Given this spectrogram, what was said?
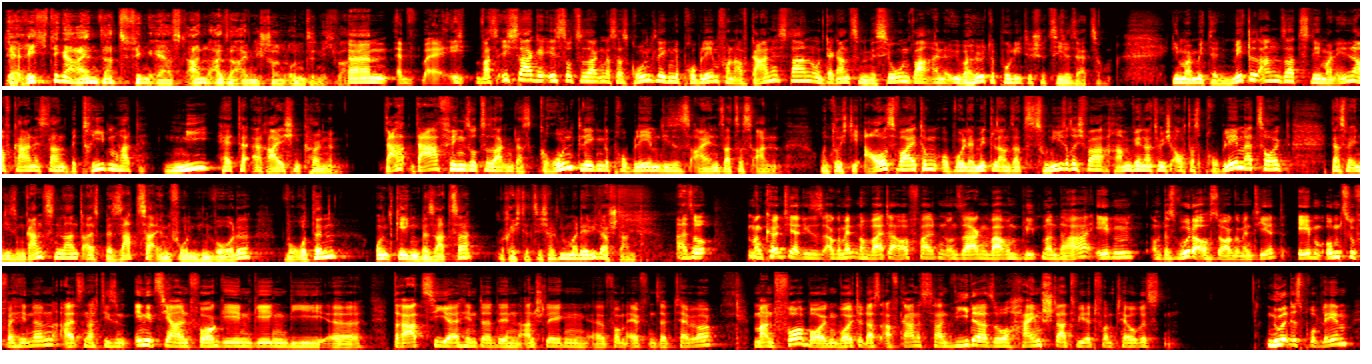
der richtige Einsatz fing erst an, als er eigentlich schon unsinnig war. Ähm, äh, ich, was ich sage, ist sozusagen, dass das grundlegende Problem von Afghanistan und der ganzen Mission war eine überhöhte politische Zielsetzung, die man mit dem Mittelansatz, den man in Afghanistan betrieben hat, nie hätte erreichen können. Da, da fing sozusagen das grundlegende Problem dieses Einsatzes an. Und durch die Ausweitung, obwohl der Mittelansatz zu niedrig war, haben wir natürlich auch das Problem erzeugt, dass wir in diesem ganzen Land als Besatzer empfunden wurde, wurden und gegen Besatzer richtet sich halt nun mal der Widerstand. Also man könnte ja dieses Argument noch weiter aufhalten und sagen, warum blieb man da? Eben, und das wurde auch so argumentiert, eben um zu verhindern, als nach diesem initialen Vorgehen gegen die äh, Drahtzieher hinter den Anschlägen äh, vom 11. September, man vorbeugen wollte, dass Afghanistan wieder so Heimstatt wird von Terroristen. Nur das Problem,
